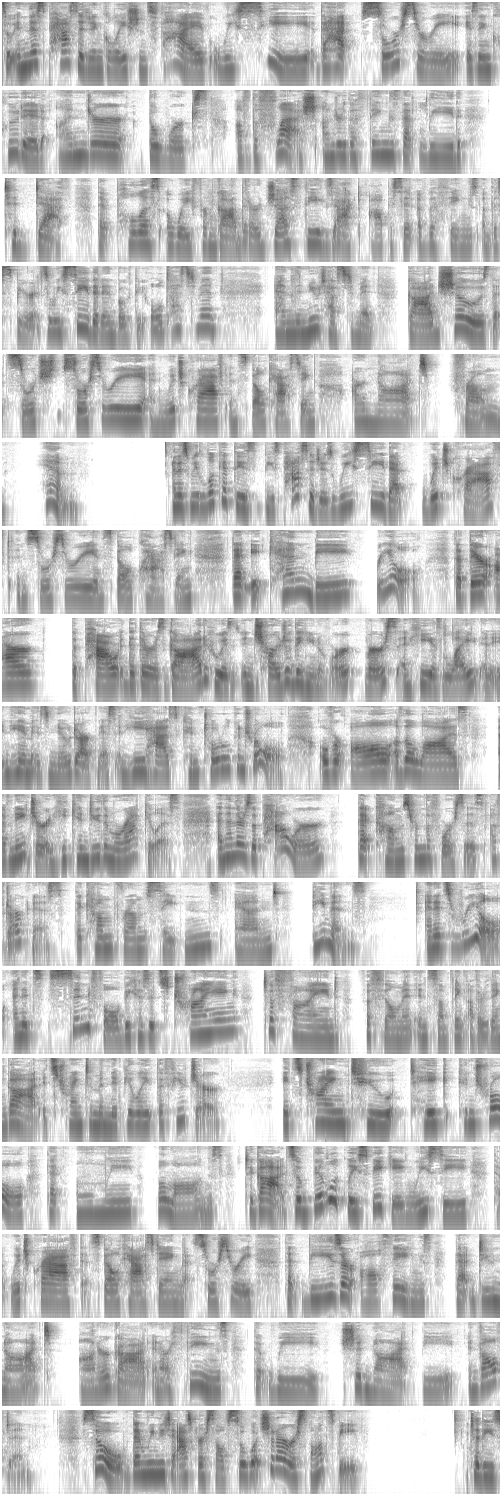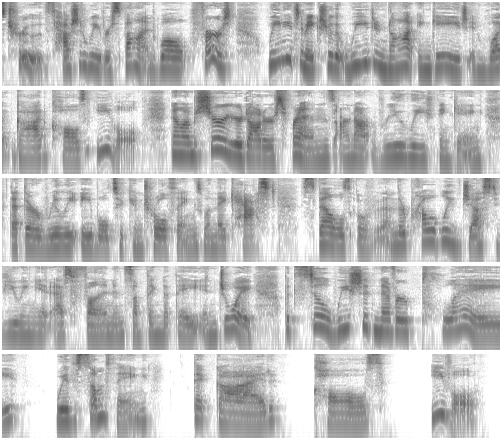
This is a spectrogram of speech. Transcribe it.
So, in this passage in Galatians 5, we see that sorcery is included under the works of the flesh, under the things that lead to death, that pull us away from God, that are just the exact opposite of the things of the Spirit. So, we see that in both the Old Testament and the New Testament, God shows that sor- sorcery and witchcraft and spell casting are not from Him. And as we look at these these passages, we see that witchcraft and sorcery and spell casting that it can be real. That there are the power that there is God who is in charge of the universe and he is light and in him is no darkness and he has con- total control over all of the laws of nature and he can do the miraculous. And then there's a power that comes from the forces of darkness that come from Satan's and demons. And it's real and it's sinful because it's trying to find fulfillment in something other than God. It's trying to manipulate the future. It's trying to take control that only belongs to God. So, biblically speaking, we see that witchcraft, that spell casting, that sorcery, that these are all things that do not honor God and are things that we should not be involved in. So, then we need to ask ourselves so, what should our response be? To these truths? How should we respond? Well, first, we need to make sure that we do not engage in what God calls evil. Now, I'm sure your daughter's friends are not really thinking that they're really able to control things when they cast spells over them. They're probably just viewing it as fun and something that they enjoy. But still, we should never play with something that God calls evil.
